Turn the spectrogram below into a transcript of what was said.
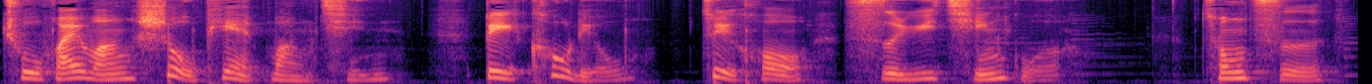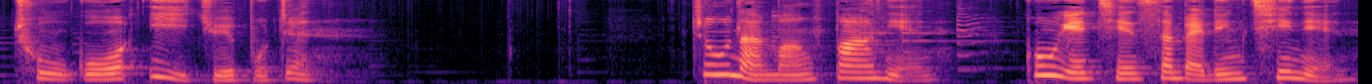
楚怀王受骗往秦，被扣留，最后死于秦国。从此，楚国一蹶不振。周赧王八年（公元前三百零七年），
